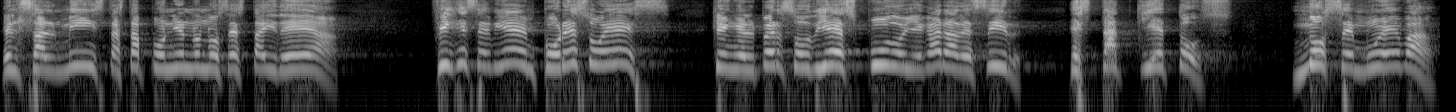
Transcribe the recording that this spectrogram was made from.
El salmista está poniéndonos esta idea. Fíjese bien, por eso es que en el verso 10 pudo llegar a decir, estad quietos, no se mueva,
